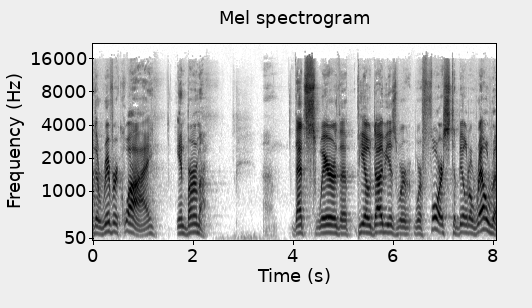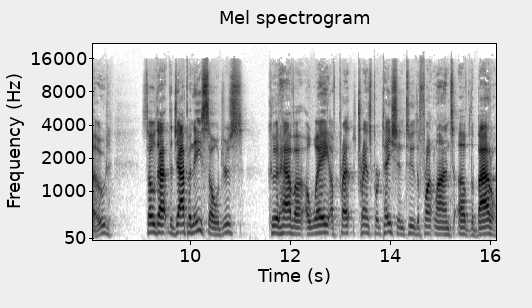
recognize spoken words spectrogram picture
the River Kwai in Burma. Um, that's where the POWs were, were forced to build a railroad so that the Japanese soldiers could have a, a way of pre- transportation to the front lines of the battle.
